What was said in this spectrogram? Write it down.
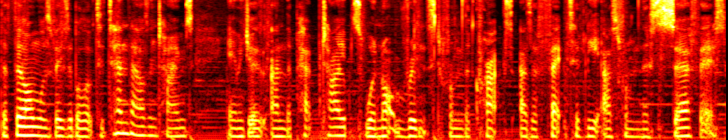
The film was visible up to 10,000 times images, and the peptides were not rinsed from the cracks as effectively as from the surface.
